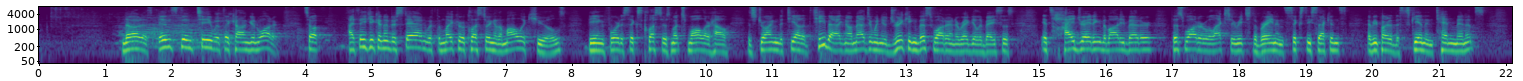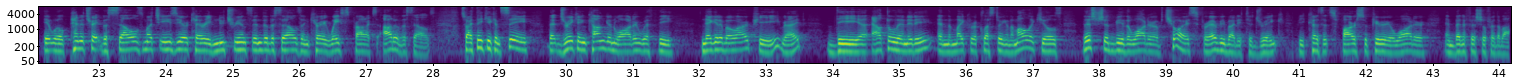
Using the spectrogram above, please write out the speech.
Notice instant tea with the Kangen water. So I think you can understand with the microclustering of the molecules being four to six clusters, much smaller, how it's drawing the tea out of the tea bag. Now imagine when you're drinking this water on a regular basis, it's hydrating the body better. This water will actually reach the brain in 60 seconds, every part of the skin in 10 minutes. It will penetrate the cells much easier, carry nutrients into the cells, and carry waste products out of the cells. So I think you can see that drinking Kangen water with the negative ORP, right, the uh, alkalinity and the microclustering of the molecules, this should be the water of choice for everybody to drink because it's far superior water and beneficial for the body.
